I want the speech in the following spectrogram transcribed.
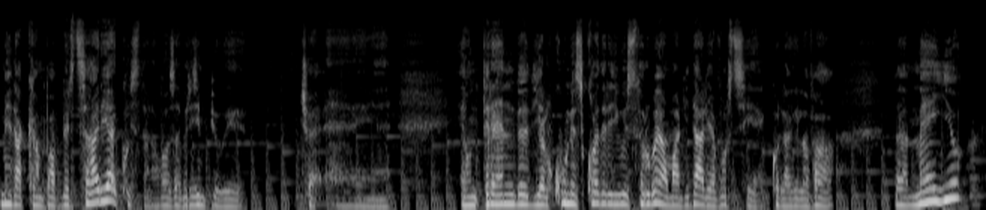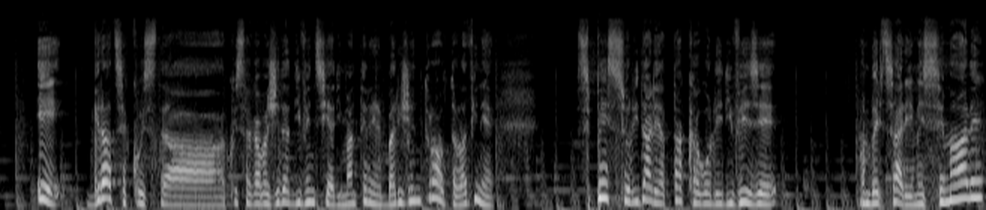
metà campo avversaria. E questa è una cosa per esempio che cioè, è un trend di alcune squadre di questo europeo, ma l'Italia forse è quella che la fa eh, meglio. E grazie a questa, a questa capacità difensiva di mantenere il baricentro alto alla fine spesso l'Italia attacca con le difese avversarie messe male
